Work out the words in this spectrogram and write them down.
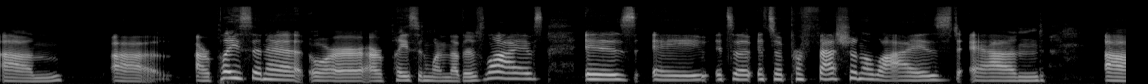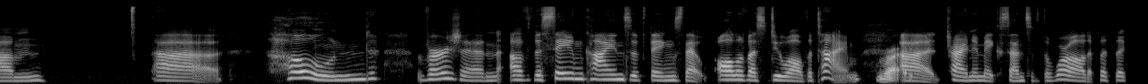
um, uh, our place in it or our place in one another's lives is a it's a it's a professionalized and um uh honed version of the same kinds of things that all of us do all the time right. uh, trying to make sense of the world but the,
